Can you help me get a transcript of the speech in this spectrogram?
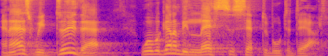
And as we do that, well, we're going to be less susceptible to doubt.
